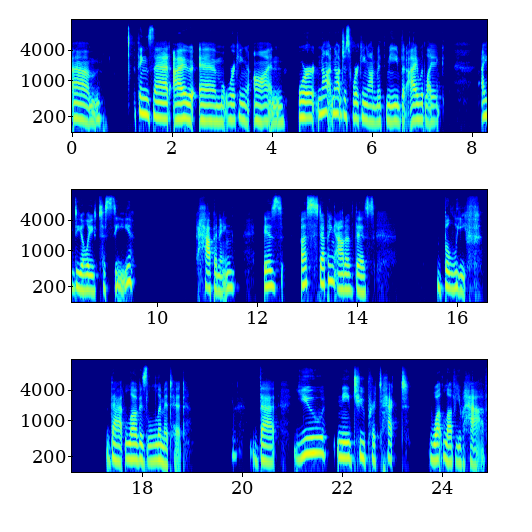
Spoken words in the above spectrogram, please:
um, things that I am working on, or not not just working on with me, but I would like ideally to see happening is us stepping out of this belief that love is limited, that you need to protect what love you have.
